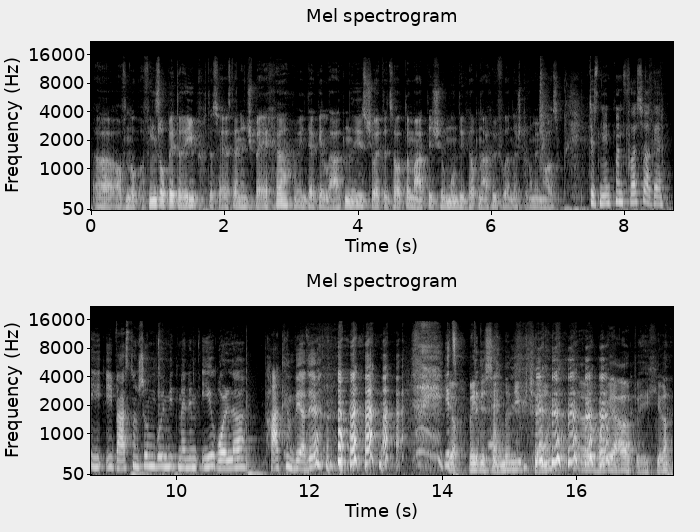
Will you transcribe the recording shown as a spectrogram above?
äh, auf, auf Inselbetrieb, das heißt einen Speicher, wenn der geladen ist, schaltet es automatisch um und ich habe nach wie vor noch Strom im Haus. Das nennt man Vorsorge. Ich, ich weiß dann schon, wo ich mit meinem E-Roller parken werde. Jetzt, ja, wenn die Sonne nicht scheint, äh, habe ich auch ein Pech. Ja.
